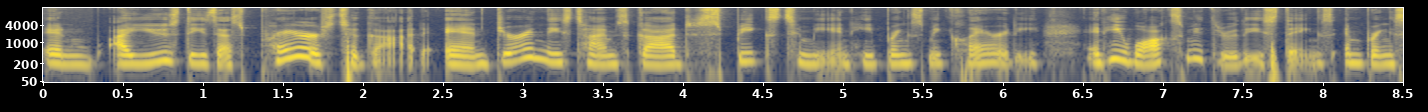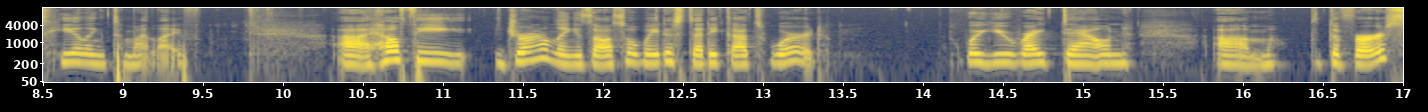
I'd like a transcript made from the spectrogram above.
and I use these as prayers to God. And during these times, God speaks to me and He brings me clarity and He walks me through these things and brings healing to my life. Uh, healthy journaling is also a way to study God's Word, where you write down um, the verse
